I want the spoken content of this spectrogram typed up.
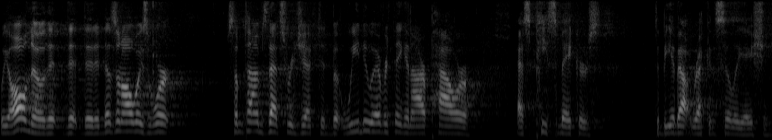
we all know that, that, that it doesn't always work. Sometimes that's rejected, but we do everything in our power as peacemakers to be about reconciliation.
